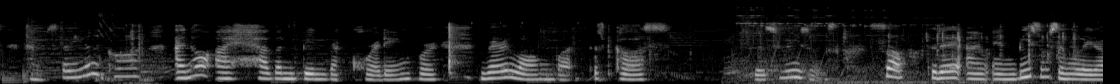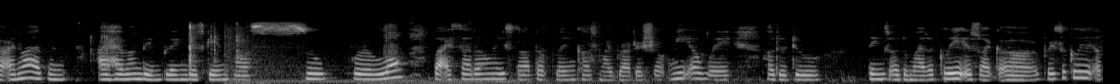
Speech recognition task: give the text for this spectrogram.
guys, Hamster Unicorn. I know I haven't been recording for very long, but it's because there's reasons. So today I'm in Bee Swarm Simulator. I know I haven't I haven't been playing this game for super long, but I suddenly started playing because my brother showed me a way how to do things automatically. It's like a basically a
